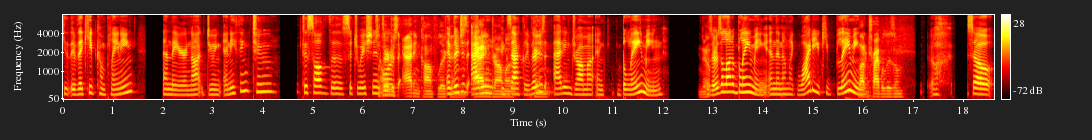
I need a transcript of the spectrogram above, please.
if they keep complaining and they are not doing anything to to solve the situation so they're just adding conflict. if they're just adding, drama. exactly if they're just adding drama and blaming Yep. because there's a lot of blaming and then i'm like why do you keep blaming? a lot of tribalism. Ugh. so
